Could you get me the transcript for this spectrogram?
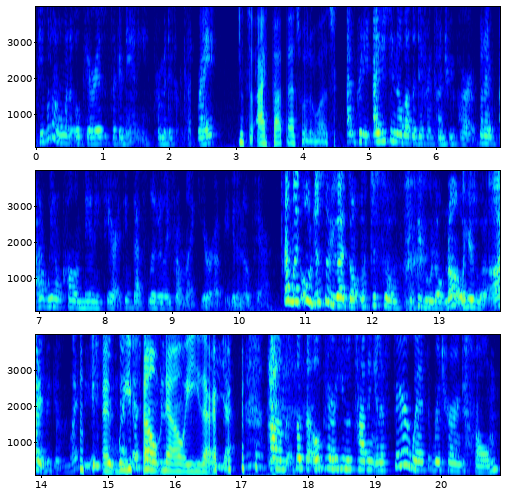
people don't know what an au pair is, it's like a nanny from a different country, right? That's, I thought that's what it was. I'm pretty. I just didn't know about the different country part, but I'm, I don't. We don't call them nannies here. I think that's literally from like Europe. You get an au pair. I'm like, oh, just so you guys don't, just so the people who don't know, here's what I think it might be. And we don't know either. yes. Um, but the au pair he was having an affair with returned home.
